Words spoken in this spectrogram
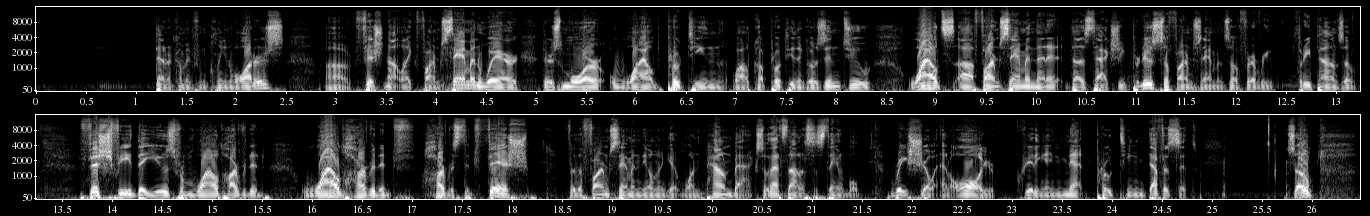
that are coming from clean waters. Uh, fish not like farm salmon, where there's more wild protein, wild caught protein that goes into wild uh, farm salmon than it does to actually produce the farm salmon. So for every three pounds of fish feed they use from wild harvested, wild harvested, harvested fish for the farm salmon, they only get one pound back. So that's not a sustainable ratio at all. You're creating a net protein deficit. So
